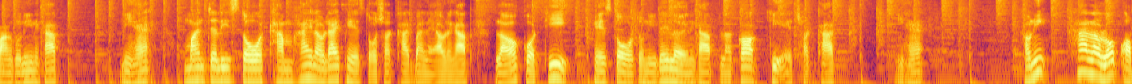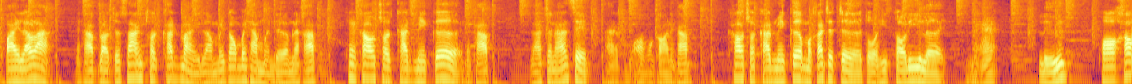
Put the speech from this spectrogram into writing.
ฟังตัวนี้นะครับนี่ฮะมันจะ Restore ทำให้เราได้ Play Store Shortcut มาแล้วนะครับ เราก็กดที่ Play Store ตัวนี้ได้เลยนะครับ แล้วก็ Create Shortcut นี่ฮะคราวนี้ถ้าเราลบออกไปแล้วล่ะนะครับ เราจะสร้างช็อตคัทใหม่เราไม่ต้องไปทำเหมือนเดิมนะครับแค่เข้าช็อตคัทเมเกอร์นะครับหลังจากนั้นเสร็จผมออกมาก่อนนะครับ เข้าช็อตคัทเมเกอร์มันก็จะเจอตัว History เลยนะฮะ หรือพอเข้า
